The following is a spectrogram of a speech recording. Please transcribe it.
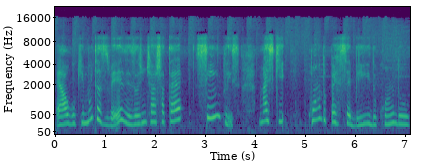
É algo que muitas vezes a gente acha até simples, mas que quando percebido, quando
